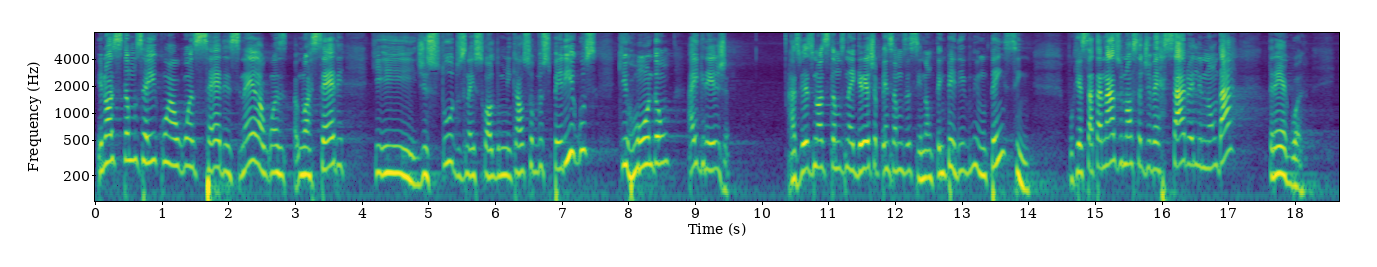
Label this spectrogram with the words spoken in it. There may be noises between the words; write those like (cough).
E nós estamos aí com algumas séries, né, algumas, uma série que, de estudos na escola dominical sobre os perigos que rondam a igreja. Às vezes nós estamos na igreja pensamos assim, não tem perigo nenhum. Tem sim. Porque Satanás, o nosso adversário, ele não dá trégua.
